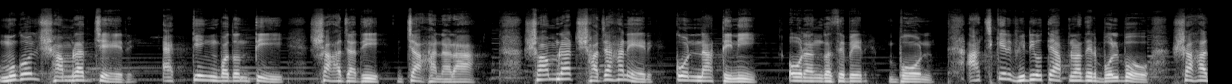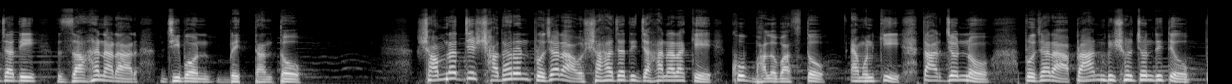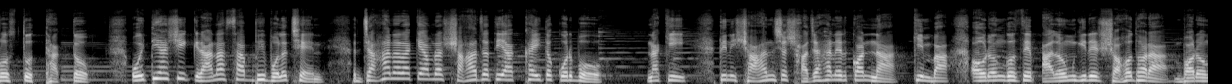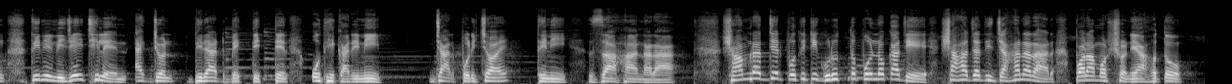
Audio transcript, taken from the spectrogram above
মুঘল সাম্রাজ্যের এক কিংবদন্তি শাহজাদি জাহানারা। সম্রাট শাহজাহানের কন্যা তিনি, ঔরঙ্গজেবের বোন। আজকের ভিডিওতে আপনাদের বলব শাহজাদি জাহানারার জীবন বৃত্তান্ত। সাম্রাজ্যের সাধারণ প্রজারাও শাহজাদি জাহানারাকে খুব ভালোবাসত। এমনকি তার জন্য প্রজারা প্রাণ বিসর্জন দিতেও প্রস্তুত থাকত। ঐতিহাসিক রানা সাব্ভি বলেছেন, জাহানারাকে আমরা শাহজাতি আখ্যায়িত করব। নাকি তিনি শাহানশাহ শাহজাহানের কন্যা কিংবা ঔরঙ্গজেব আলমগীরের সহধরা, বরং তিনি নিজেই ছিলেন একজন বিরাট ব্যক্তিত্বের অধিকারিণী, যার পরিচয় তিনি জাহানারা। সাম্রাজ্যের প্রতিটি গুরুত্বপূর্ণ কাজে শাহজাদি জাহানারার পরামর্শ নেওয়া হতো।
